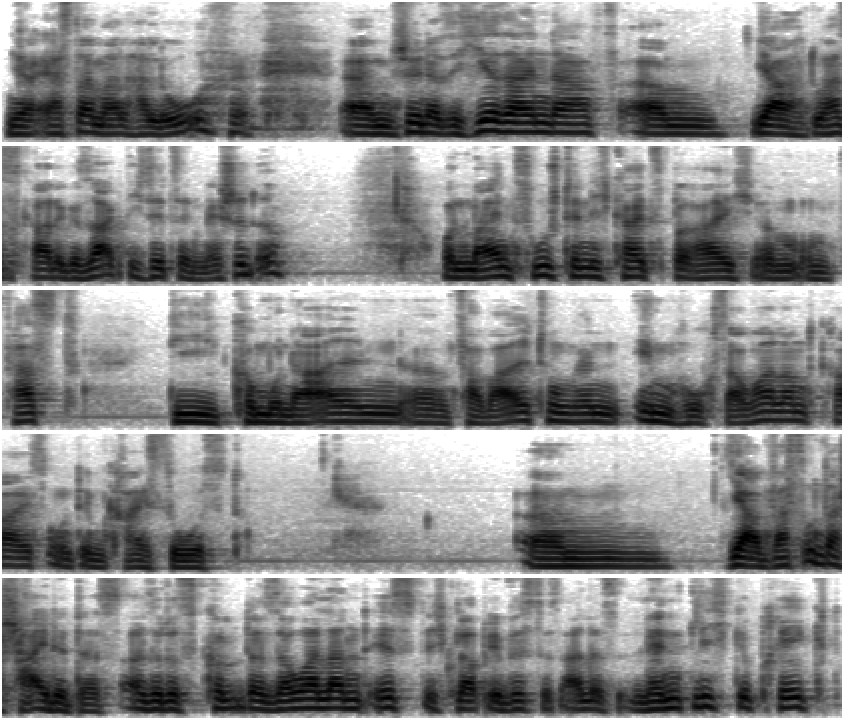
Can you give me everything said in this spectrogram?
Ja, erst einmal hallo. Ähm, schön, dass ich hier sein darf. Ähm, ja, du hast es gerade gesagt, ich sitze in Meschede und mein Zuständigkeitsbereich ähm, umfasst die kommunalen äh, Verwaltungen im Hochsauerlandkreis und im Kreis Soest. Ähm, ja, was unterscheidet das? Also das, das Sauerland ist, ich glaube, ihr wisst es alles, ländlich geprägt,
